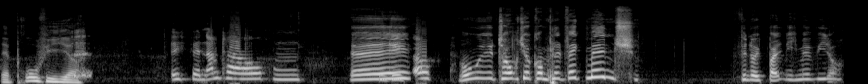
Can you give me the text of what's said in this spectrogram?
Der Profi hier. Ich bin am Tauchen. Hey, oh, ihr taucht ja komplett weg, Mensch. Find euch bald nicht mehr wieder.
